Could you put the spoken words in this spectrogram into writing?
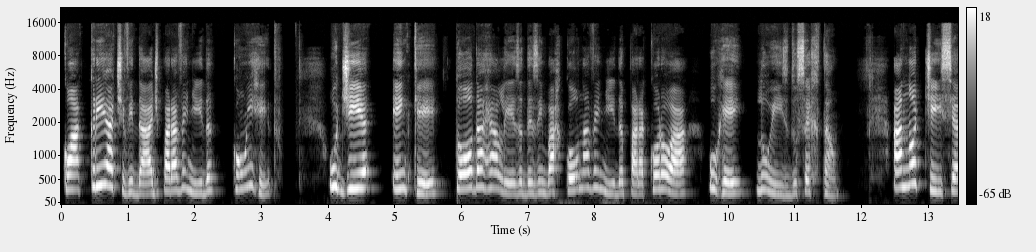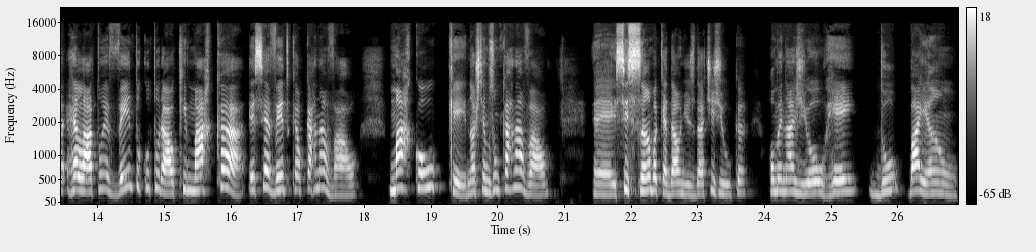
com a criatividade para a avenida com o enredo. O dia em que toda a realeza desembarcou na avenida para coroar o rei Luís do Sertão. A notícia relata um evento cultural que marca esse evento que é o carnaval. Marcou o quê? Nós temos um carnaval, é, esse samba que é da Unidos da Tijuca, homenageou o rei do Baião,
